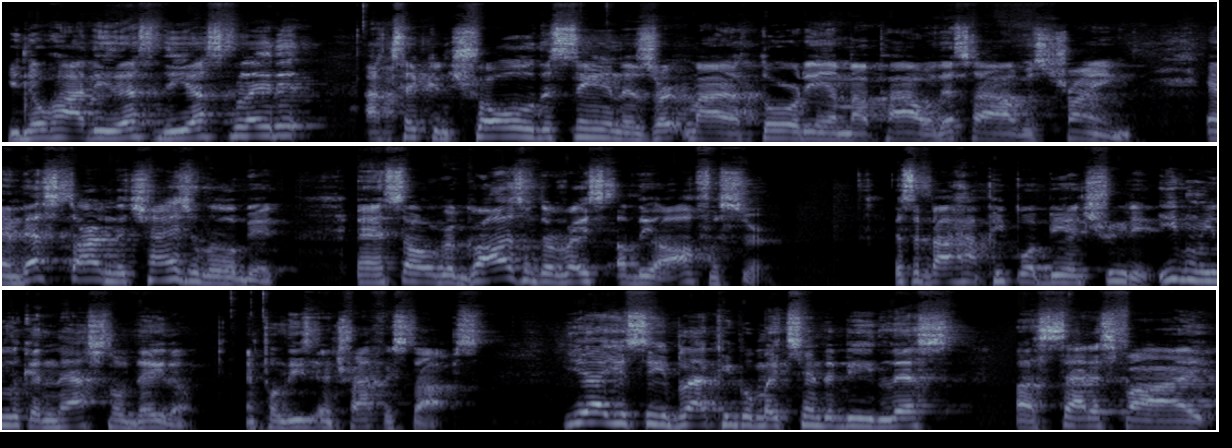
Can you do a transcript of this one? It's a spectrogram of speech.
You know how I de- de-escalate it? I take control of the scene and exert my authority and my power. That's how I was trained. And that's starting to change a little bit. And so regardless of the race of the officer, it's about how people are being treated. Even when you look at national data and police and traffic stops. Yeah, you see black people may tend to be less uh, satisfied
